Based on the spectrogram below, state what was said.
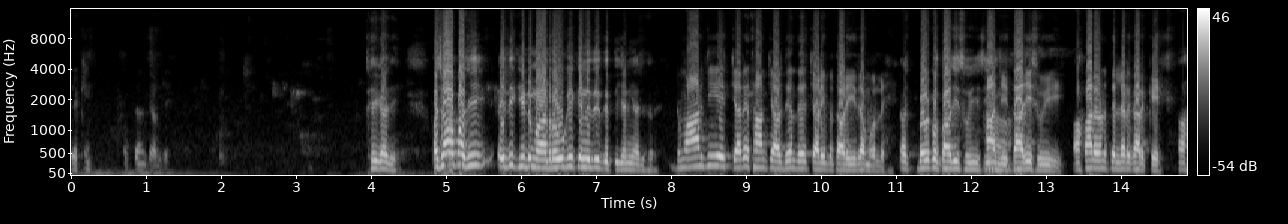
ਦੇਖੀ ਉੱਤੇ ਨੂੰ ਚੱਲ ਜੇ। ਠੀਕ ਆ ਜੀ। ਅੱਛਾ ਭਾਜੀ ਇਹਦੀ ਕੀ ਡਿਮਾਂਡ ਰਹੂਗੀ? ਕਿੰਨੇ ਦੀ ਦਿੱਤੀ ਜਾਣੀ ਅੱਜ ਫਿਰ? ਡਿਮਾਂਡ ਜੀ ਇਹ ਚਾਰੇ ਥਾਂ ਚੱਲਦੇ ਹੁੰਦੇ 40 42 ਦਾ ਮੁੱਲ ਹੈ ਅ, ਬਿਲਕੁਲ ਤਾਜੀ ਸੂਈ ਸੀ ਹਾਂਜੀ ਤਾਜੀ ਸੂਈ ਸੀ। ਪਰ ਹੁਣ ਤਿੱਲੜ ਕਰਕੇ ਹਾਂ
